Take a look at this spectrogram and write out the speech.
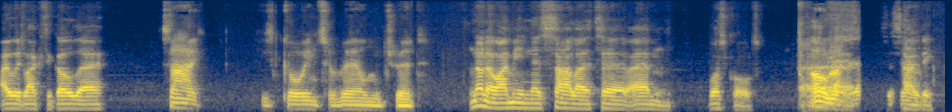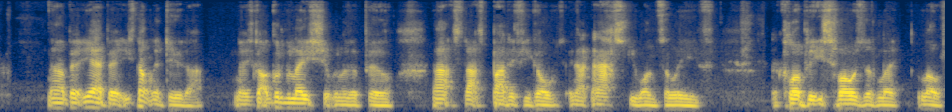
I would like to go there." Sai, He's going to Real Madrid. No, no, I mean there's Salah to um, what's called? Uh, oh right, to Saudi. No, but yeah, but he's not going to do that. No, he's got a good relationship with Liverpool. That's that's bad if you go and ask you want to leave the club that you supposedly love.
